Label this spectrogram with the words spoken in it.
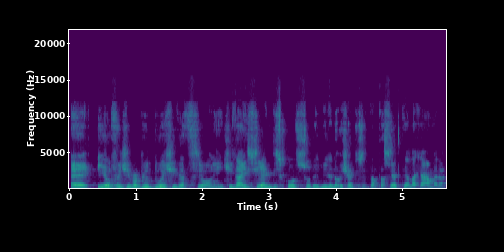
Eh, io feci proprio due citazioni, citai sia il discorso del 1977 alla Camera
